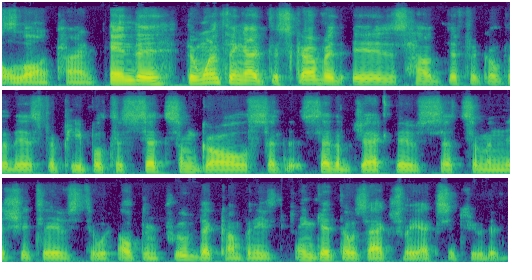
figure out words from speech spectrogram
a long time. And the, the one thing I've discovered is how difficult it is for people to set some goals, set, set objectives, set some initiatives to help improve their companies and get those actually executed.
